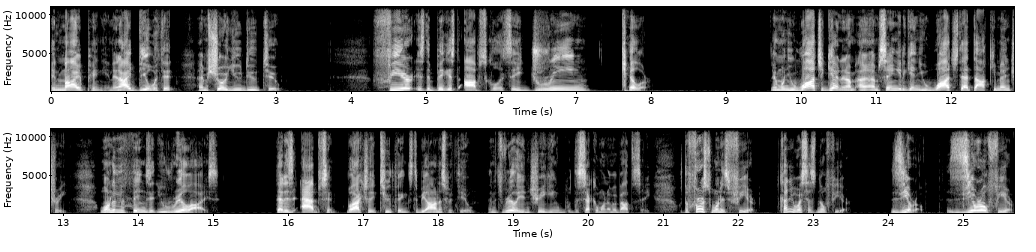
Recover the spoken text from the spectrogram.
in my opinion, and I deal with it, I'm sure you do too. Fear is the biggest obstacle, it's a dream killer. And when you watch again, and I'm, I'm saying it again, you watch that documentary, one of the things that you realize that is absent, well, actually, two things, to be honest with you, and it's really intriguing, the second one I'm about to say. The first one is fear. Kanye West has no fear. Zero. Zero fear.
